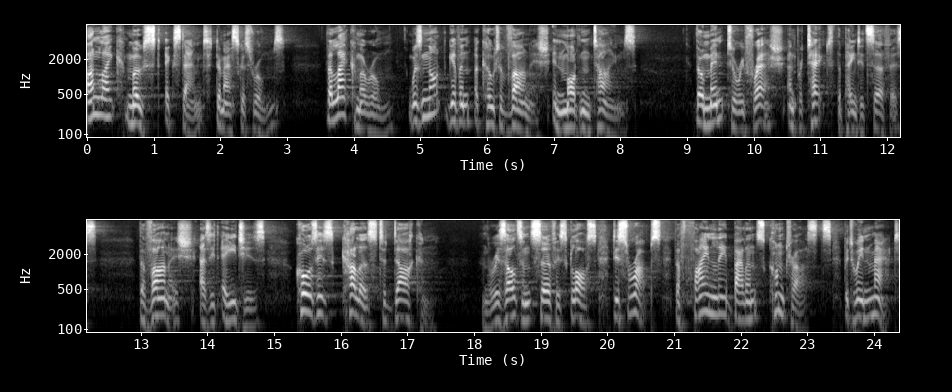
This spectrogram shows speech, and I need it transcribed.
Unlike most extant Damascus rooms, the LACMA room was not given a coat of varnish in modern times. Though meant to refresh and protect the painted surface, the varnish, as it ages, causes colors to darken and the resultant surface gloss disrupts the finely balanced contrasts between matte,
